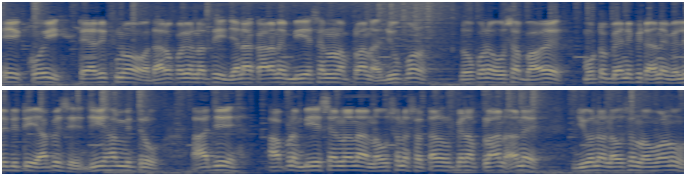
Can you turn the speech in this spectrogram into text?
એ કોઈ ટેરિફનો વધારો કર્યો નથી, જેના કારણે બીએસએનએલના પ્લાન. હજુ પણ લોકોને ઓછા ભાવે, મોટો બેનિફિટ અને વેલિડિટી આપે છે. જી હા, મિત્રો. આજે આપણે બીએસએનએલના નવસો ને સત્તાણું રૂપિયાના પ્લાન અને જીઓના નવસો નવ્વાણું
